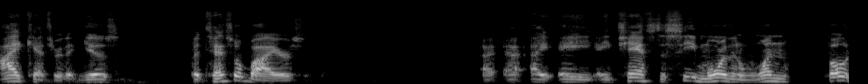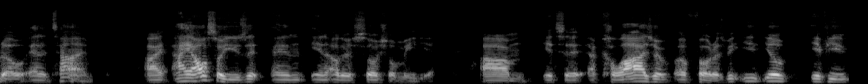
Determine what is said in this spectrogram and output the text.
eye catcher that gives potential buyers a, a, a, chance to see more than one photo at a time. I, I also use it in, in other social media. Um, it's a, a collage of, of photos. But you, will if you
